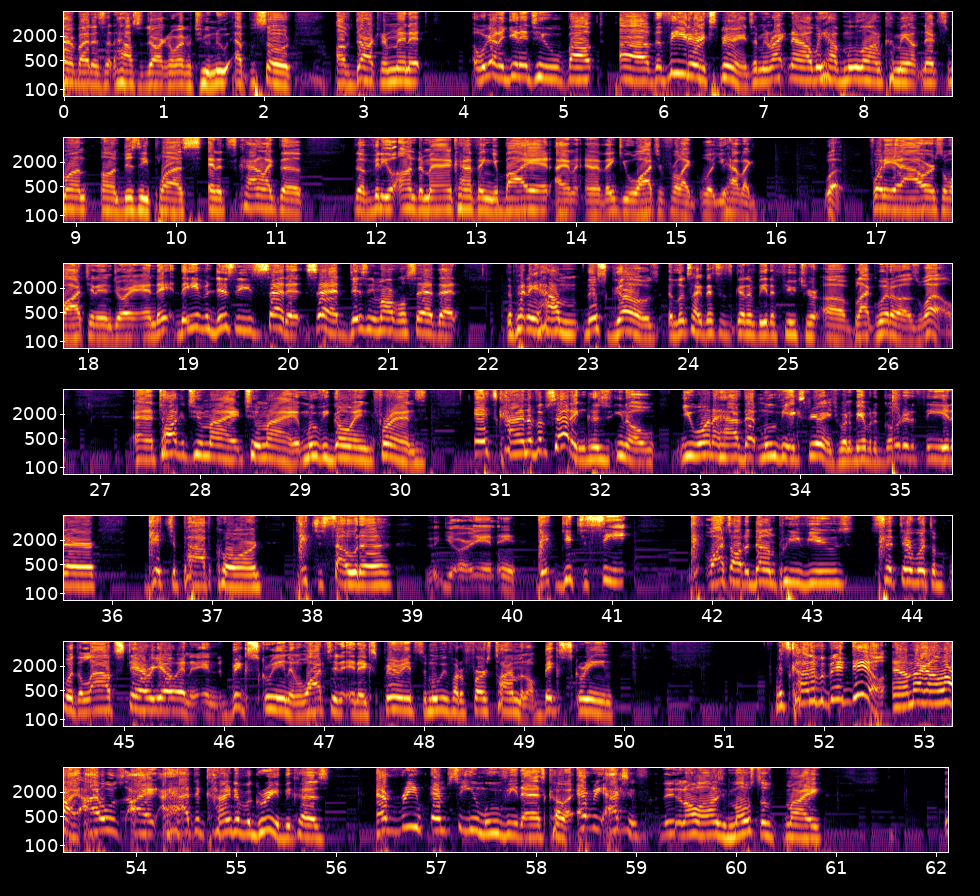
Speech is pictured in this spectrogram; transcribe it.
everybody, this is House of Dark, and welcome to a new episode of Darkner Minute. We're gonna get into about uh, the theater experience. I mean, right now we have Mulan coming out next month on Disney Plus, and it's kind of like the the video on demand kind of thing. You buy it, and, and I think you watch it for like what well, you have like what 48 hours to watch it and enjoy it. And they, they even Disney said it said Disney Marvel said that depending how this goes, it looks like this is gonna be the future of Black Widow as well and talking to my to my movie going friends it's kind of upsetting because you know you want to have that movie experience. You want to be able to go to the theater get your popcorn get your soda your, get, get your seat watch all the dumb previews sit there with the with the loud stereo and, and the big screen and watch it and experience the movie for the first time on a big screen. It's kind of a big deal and i'm not gonna lie i was i, I had to kind of agree because every MCU movie that has come out, every actually, in all honesty, most of my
